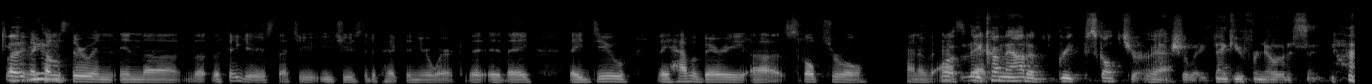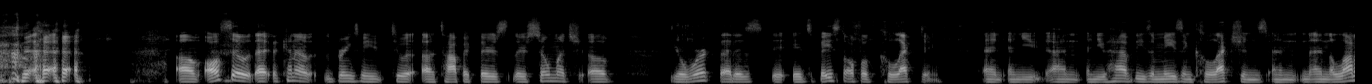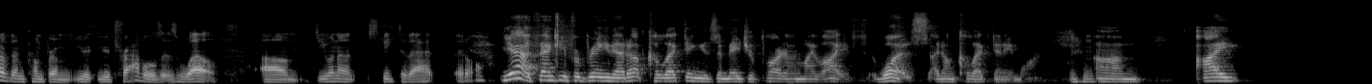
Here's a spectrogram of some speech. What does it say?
Think that you know, comes through in in the, the the figures that you you choose to depict in your work. They they they do they have a very uh, sculptural kind of well, aspect. they come out of Greek sculpture. Yeah. Actually, thank you for noticing. um, also, that kind of brings me to a, a topic. There's there's so much of your work that is it, it's based off of collecting. And, and you and, and you have these amazing collections and, and a lot of them come from your, your travels as well. Um, do you want to speak to that at all? Yeah, thank you for bringing that up. Collecting is a major part of my life. It was. I don't collect anymore. Mhm. Um, I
